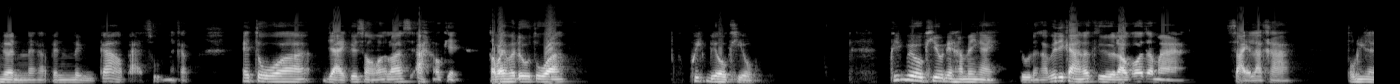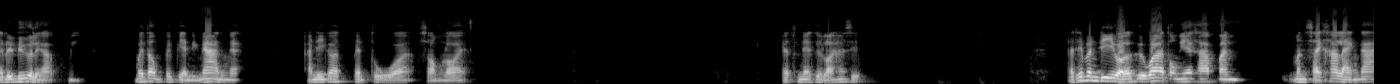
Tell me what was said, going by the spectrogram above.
เงินนะครับ เป็นหนึ่งเก้าแปดศูนย์นะครับไอตัวใหญ่คือสองร้อยร้อยอะโอเค ต่อไปมาดูตัว quick BOQ quick BOQ เนี่ยทำยังไง ดูนะครับ วิธีการก็คือเราก็จะมาใส่ราคา ตรงนี้เลยดื้อเลยครับนี่ไม่ต้องไปเปลี่ยนอีกหน้าหนึงนะ อันนี้ก็เป็นตัวสองร้อยแต่ตัวนี้คือร้อยห้าสิบ แต่ที่มันดีกว่าก็คือว่าตรงนี้ครับ มันมันใส่ค่าแรงได้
